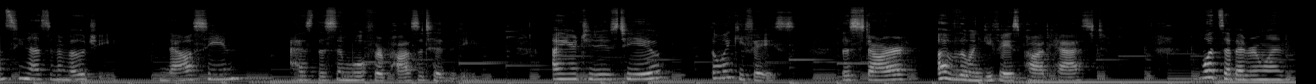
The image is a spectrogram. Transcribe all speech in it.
once seen as an emoji, now seen as the symbol for positivity. I introduce to you the Winky Face, the star of the Winky Face podcast. What's up, everyone?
